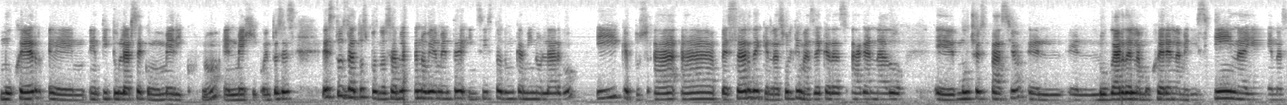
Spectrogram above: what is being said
mujer en titularse como médico, ¿no? En México. Entonces, estos datos pues nos hablan obviamente, insisto, de un camino largo y que pues a, pesar de que en las últimas décadas ha ganado eh, mucho espacio el, el lugar de la mujer en la medicina y en las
